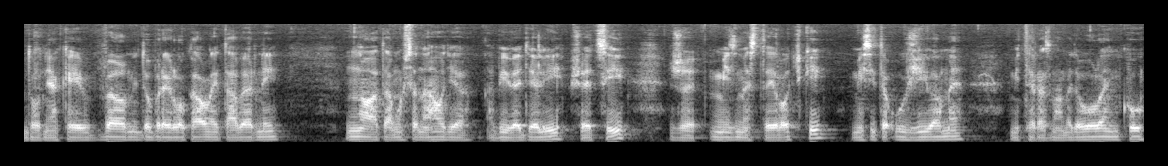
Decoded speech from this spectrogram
do nejakej veľmi dobrej lokálnej taverny, No a tam už sa nahodia, aby vedeli všetci, že my sme z tej loďky, my si to užívame, my teraz máme dovolenku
